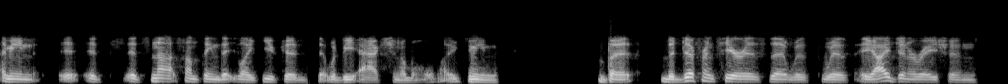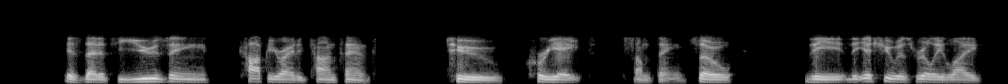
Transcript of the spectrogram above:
I mean, it, it's it's not something that like you could that would be actionable. Like I mean, but the difference here is that with with AI generation, is that it's using copyrighted content to create something. So the the issue is really like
